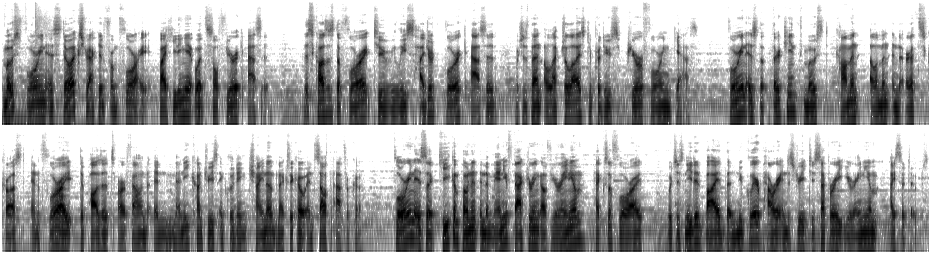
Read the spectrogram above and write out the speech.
most fluorine is still extracted from fluorite by heating it with sulfuric acid. This causes the fluorite to release hydrofluoric acid, which is then electrolyzed to produce pure fluorine gas. Fluorine is the 13th most common element in the Earth's crust, and fluorite deposits are found in many countries including China, Mexico, and South Africa. Fluorine is a key component in the manufacturing of uranium hexafluoride, which is needed by the nuclear power industry to separate uranium isotopes.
